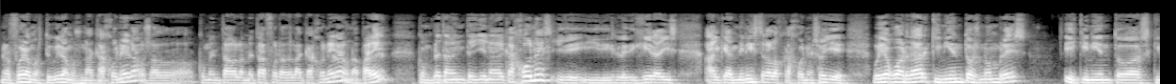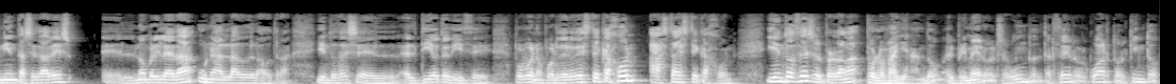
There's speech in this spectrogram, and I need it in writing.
nos fuéramos, tuviéramos una cajonera, os he comentado la metáfora de la cajonera, una pared completamente llena de cajones y, le dijerais al que administra los cajones, oye, voy a guardar 500 nombres y 500, 500 edades el nombre y la edad una al lado de la otra. Y entonces el, tío te dice, pues bueno, pues desde este cajón hasta este cajón. Y entonces el programa pues lo va llenando. El primero, el segundo, el tercero, el cuarto, el quinto.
